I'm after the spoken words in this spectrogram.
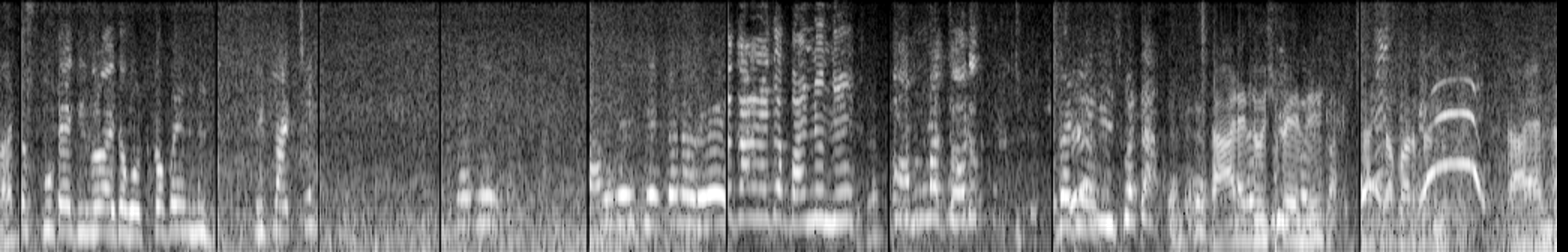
బండి స్కూట్ అయితే ఇందులో అయితే కొట్టుకోపోయింది ఇట్లా వచ్చి. అయితే బండి ఉంది. అమ్మ తోడు. తాడే దూసిపోయింది. కష్టపడుతుంది. రాయన్న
